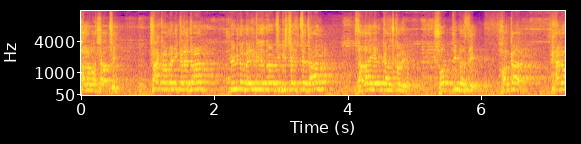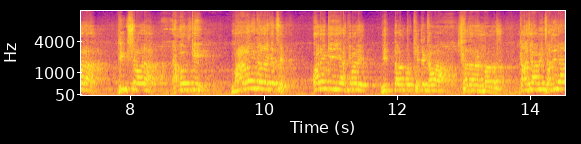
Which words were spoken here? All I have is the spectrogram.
ভালোবাসা আছে। ঢাকা মেডিকেলে যান, বিভিন্ন মেডিকেলে যারা চিকিৎসা দিচ্ছে যান, জ্বালাইয়ের কাজ করে, সবজি বেছে হকার, ভ্যানওয়ালা, রিক্সাওয়ালা, এমনকি মারাও জানা গেছে। অনেকেই একেবারে নিতান্ত খেটে খাওয়া সাধারণ মানুষ। কাজে আমি জানি না,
